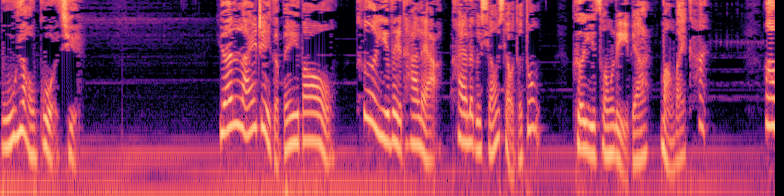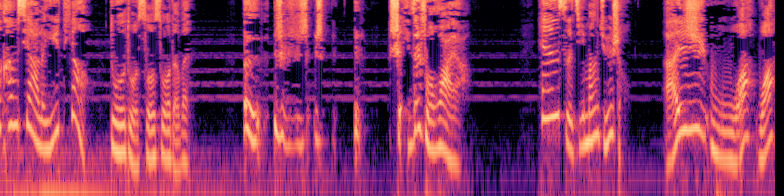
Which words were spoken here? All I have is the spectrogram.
不要过去。”原来这个背包特意为他俩开了个小小的洞，可以从里边往外看。阿康吓了一跳，哆哆嗦嗦的问：“呃，是是是，谁在说话呀？”黑斯急忙举手：“啊，是我，我。”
